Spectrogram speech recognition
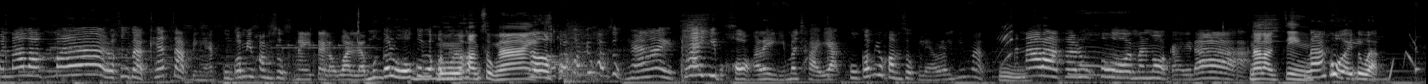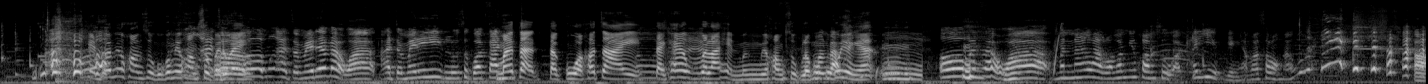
มันน่ารักมากแล้วคือแบบแค่จับอย่างเงี้ยกูก็มีความสุขในแต่ละวันแล้วมึงก็รู้ว่ากูเป็นคมึนงมีความสุขง่าย เออเป็นคนมีความสุขง่าย แค่หยิบของอะไรอย่างงี้มาใช้อะกูก็มีความสุขแล้วแล้วยิ่งแบบอืม มันน่ารักอะทุกคนมันเหมาะกับไอด้า น่ารักจริง น่ากลัวไอ้ตัวแบบ เห็นเพื่อนมีความสุขกูก็มีความสุขไปด้วย เออมึงอาจจะไม่ได้แบบว่า อาจจะไม่ได้รู้สึกว่าการ ไม่แต่แต่กลัวเข้าใจ เออ แต่แค่ใช่ไหมเวลาเห็นมึงมีความสุขแล้วพวมักนแบบกูอย่างเงี้ยอืมเออมันแบบว่ามันน่ารักแล้วมันมีความสุขอะแค่หยิบอย่างเงี้ยมาส่องอะอุ๊ยอะ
